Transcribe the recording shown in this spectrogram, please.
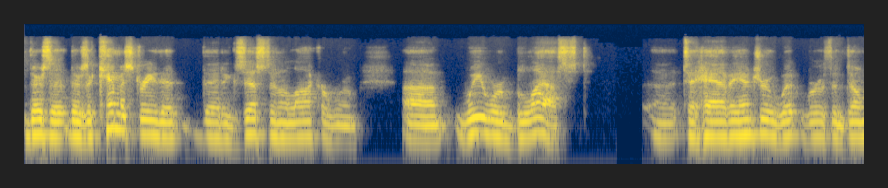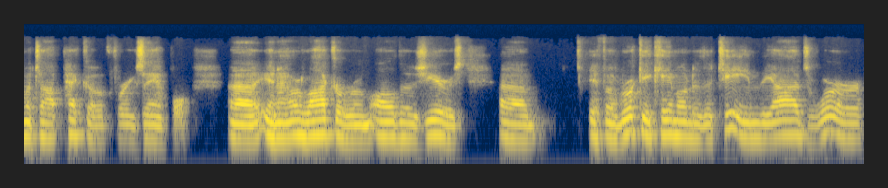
there's a there's a chemistry that that exists in a locker room. Uh, we were blessed uh, to have Andrew Whitworth and Domata Peko, for example, uh, in our locker room all those years. Uh, if a rookie came onto the team, the odds were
